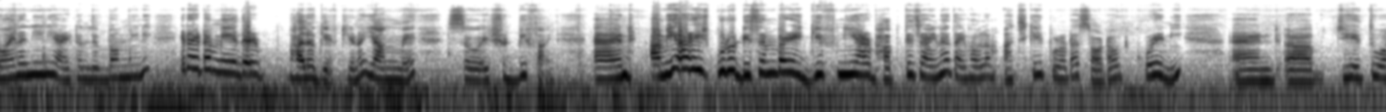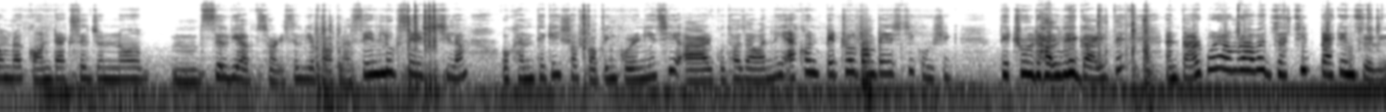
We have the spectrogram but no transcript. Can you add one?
গয়না নিয়ে নিই আর একটা লিপ বাম নিয়ে নিই। এটা একটা মেয়েদের ভালো গিফট ইউনো ইয়াং মেয়ে so it should be fine and আমি আর এই পুরো ডিসেম্বর এই গিফট নিয়ে আর ভাবতে চাই না, তাই ভাবলাম আজকেই পুরোটা সর্ট আউট করে নিই। অ্যান্ড যেহেতু আমরা কন্ট্যাক্টসের জন্য সিলভিয়া সরি সিলভিয়া পার্ক না সেন্ট লুকসে এসেছিলাম, ওখান থেকেই সব শপিং করে নিয়েছি, আর কোথাও যাওয়ার নেই। এখন পেট্রোল পাম্পে এসেছি, কৌশিক পেট্রোল ঢালবে গাড়িতে অ্যান্ড তারপরে আমরা আবার যাচ্ছি প্যাক অ্যান্ড সেভে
